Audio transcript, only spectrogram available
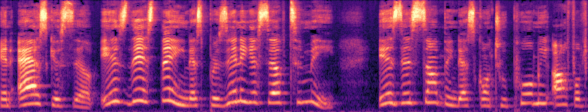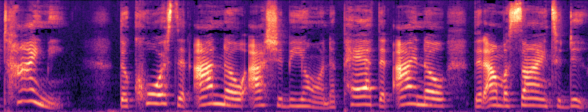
And ask yourself, is this thing that's presenting itself to me, is this something that's going to pull me off of timing? The course that I know I should be on, the path that I know that I'm assigned to do.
